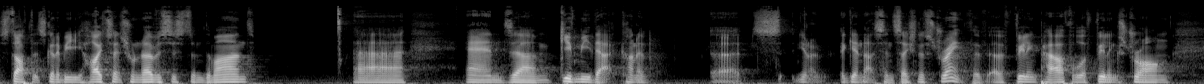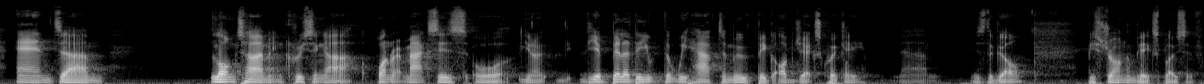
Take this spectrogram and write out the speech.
stuff that's going to be high central nervous system demand. Uh, and um, give me that kind of uh, you know again that sensation of strength of, of feeling powerful of feeling strong and um, long term increasing our one rep maxes or you know the, ability that we have to move big objects quickly um, is the goal be strong and be explosive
